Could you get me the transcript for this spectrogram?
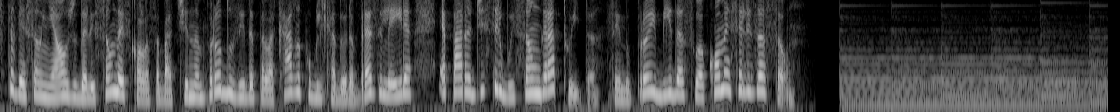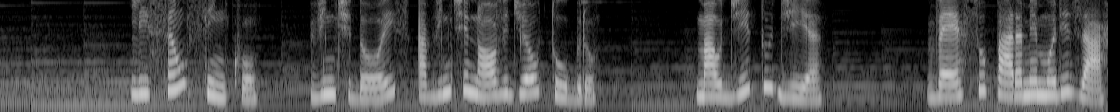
Esta versão em áudio da lição da Escola Sabatina, produzida pela Casa Publicadora Brasileira, é para distribuição gratuita, sendo proibida a sua comercialização. Lição 5, 22 a 29 de outubro. Maldito dia. Verso para memorizar.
